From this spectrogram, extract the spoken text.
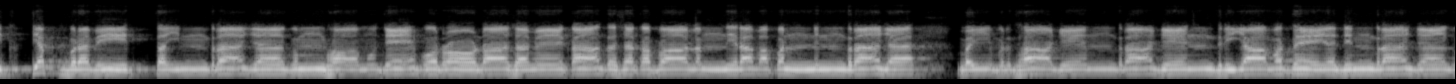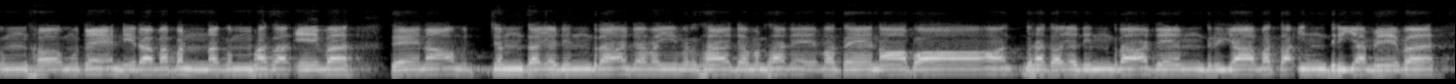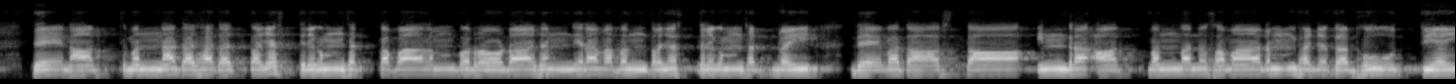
इत्यब्रवीत्त इन्द्राय गुम्भामुचे पुरोडाशमेकादशकपालं निरवपन्निन्द्राय वै वृधाजेन्द्राजेन्द्रियावते यदिन्द्राय गुम्हामुते निरवपन्नगुंहस एव तेनामुच्यन्त यदिन्द्राज वै वृधाज मृधरेव तेनापाद्भ्रत यदिन्द्राजेन्द्रियावत इन्द्रियमेव तेनात्मन्न दधतत्रयस्त्रिगुं सत्कपालं पुरोडाशं निरवपन्त्रयस्त्रिगुं सद्वै देवतास्ता इन्द्र आत्मन्ननुसमारं भजत भूत्यै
